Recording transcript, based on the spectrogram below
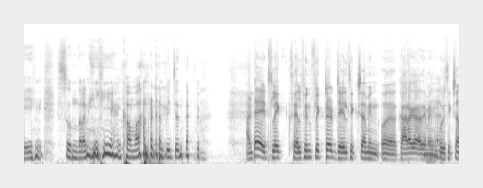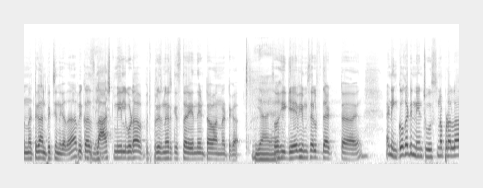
ఏ సుందరని కమ్మ అన్నట్టు అనిపించింది నాకు. అంటే it's like self inflicted jail శిక్ష ఐ మీన్ కారాగా ఐ మీన్ ఉరి శిక్ష అన్నట్టుగా అనిపించింది కదా? బికాస్ లాస్ట్ మీల్ కూడా ప్రిజనర్కి ఇస్తారు ఏం తింటావు? అన్నట్టుగా. So he gave himself that and ఇంకొకటి నేను చూస్తున్నప్పుడల్లా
